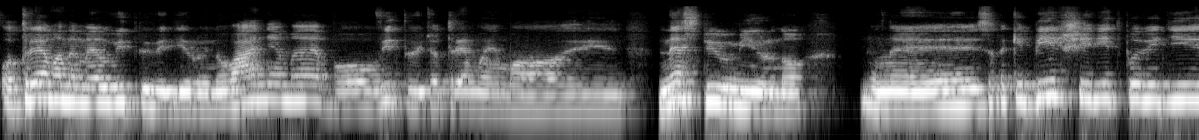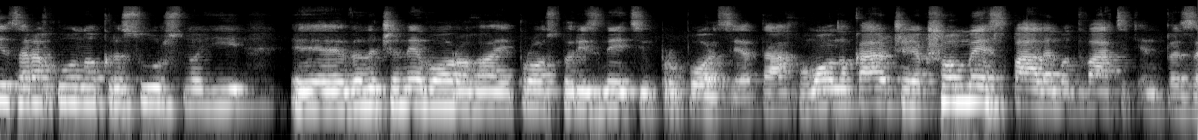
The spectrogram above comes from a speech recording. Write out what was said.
отриманими у відповіді руйнуваннями, бо відповідь отримуємо неспівмірно. Е, Це таки більші відповіді за рахунок ресурсної е, величини ворога і просто різниці в пропорціях. Так? Умовно кажучи, якщо ми спалимо 20 НПЗ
